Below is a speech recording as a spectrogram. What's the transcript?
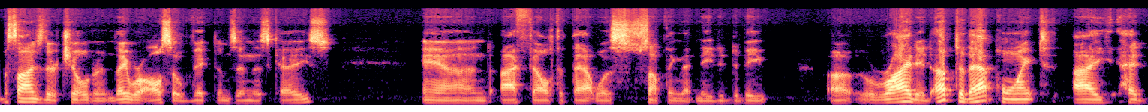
besides their children they were also victims in this case. And i felt that that was something that needed to be uh, righted. Up to that point i had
